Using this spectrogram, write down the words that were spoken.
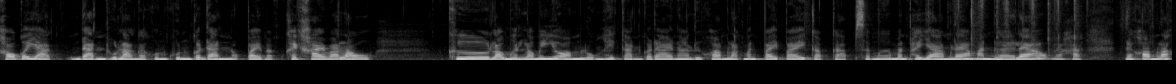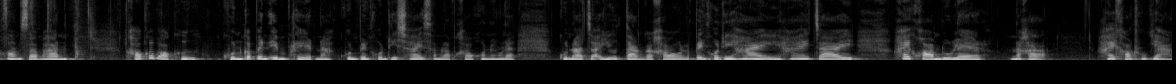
เขาก็อยากดันทุลังกับคุณคุณก็ดันออกไปแบบคล้าย ๆ ว่าเรา คือเราเหมือนเราไม่ยอมลงให้กันก็ได้นะ หรือความรักมันไปไปกลับกลับเสมอมันพยายามแล้วมันเหนื่อยแล้วนะคะ ในความรักความสัมพันธ์เขาก็บอกคือคุณก็เป็นเอ็มเพรสนะ คุณเป็นคนที่ใช่สำหรับเขาคนนึงแหละ คุณอาจจะอายุต่างกับเขา เป็นคนที่ให้ให้ใจให้ความดูแลนะคะ ให้เขาทุกอย่าง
